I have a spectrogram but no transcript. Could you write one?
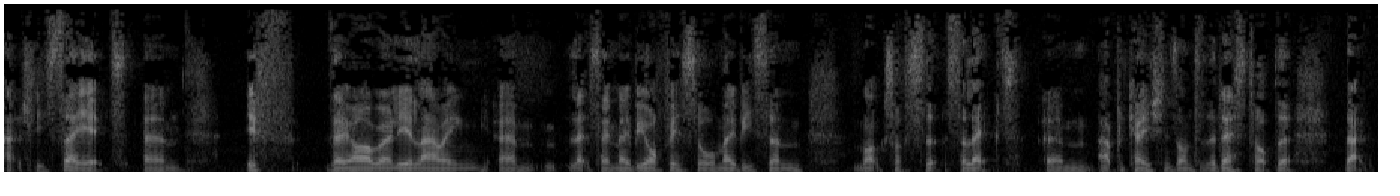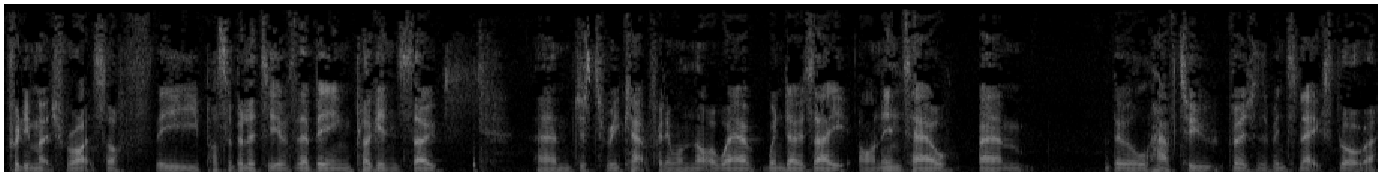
actually say it, um, if they are only allowing, um, let's say maybe Office or maybe some Microsoft Select um, applications onto the desktop, that that pretty much writes off the possibility of there being plugins. So, um, just to recap for anyone not aware, Windows 8 on Intel, um, they'll have two versions of Internet Explorer,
